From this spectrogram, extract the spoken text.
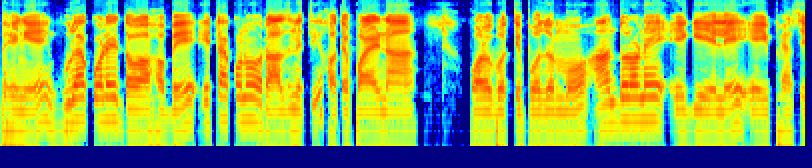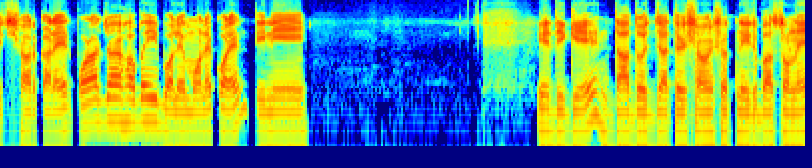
ভেঙে গুঁড়া করে দেওয়া হবে, এটা কোনো রাজনীতি হতে পারে না। পরবর্তী প্রজন্ম আন্দোলনে এগিয়ে এলে এই ফ্যাসিস্ট সরকারের পরাজয় হবেই বলে মনে করেন তিনি। এদিকে দ্বাদশ জাতীয় সংসদ নির্বাচনে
